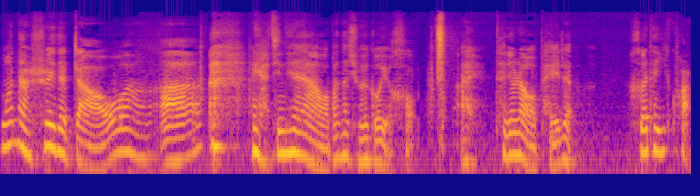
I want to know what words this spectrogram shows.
我哪睡得着啊啊！哎呀，今天啊，我帮他取回狗以后，哎，他就让我陪着，和他一块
